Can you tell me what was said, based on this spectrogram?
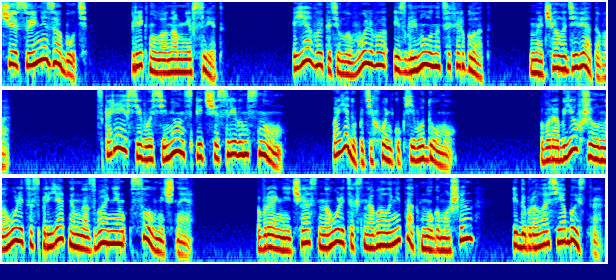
«Часы не забудь!» — крикнула она мне вслед. Я выкатила Вольво и взглянула на циферблат. Начало девятого — Скорее всего, Семён спит счастливым сном. Поеду потихоньку к его дому. Воробьев жил на улице с приятным названием «Солнечная». В ранний час на улицах сновало не так много машин, и добралась я быстро.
